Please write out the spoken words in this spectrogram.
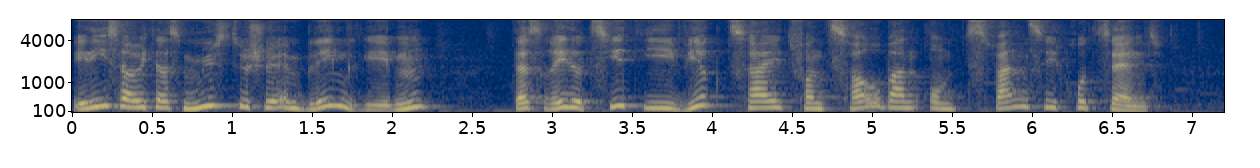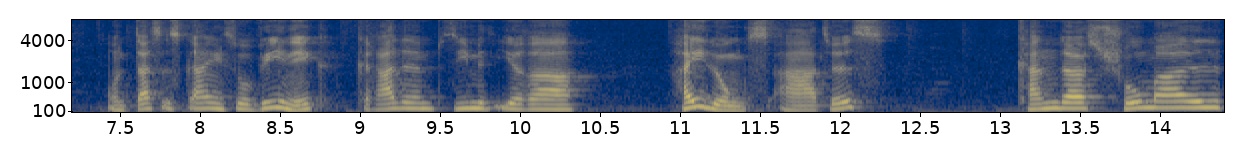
Elise habe ich das mystische Emblem gegeben. Das reduziert die Wirkzeit von Zaubern um 20%. Und das ist gar nicht so wenig. Gerade sie mit ihrer Heilungsartes kann das schon mal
